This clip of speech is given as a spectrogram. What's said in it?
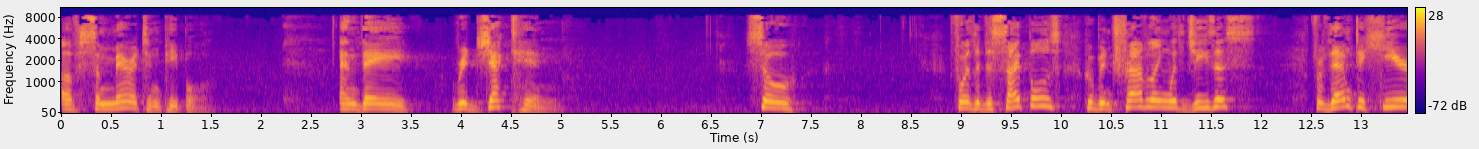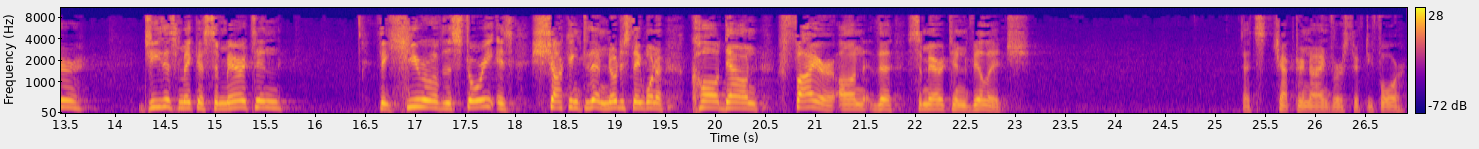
of Samaritan people and they reject him. So for the disciples who've been traveling with Jesus, for them to hear Jesus make a Samaritan the hero of the story is shocking to them. Notice they want to call down fire on the Samaritan village. That's chapter 9 verse 54.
